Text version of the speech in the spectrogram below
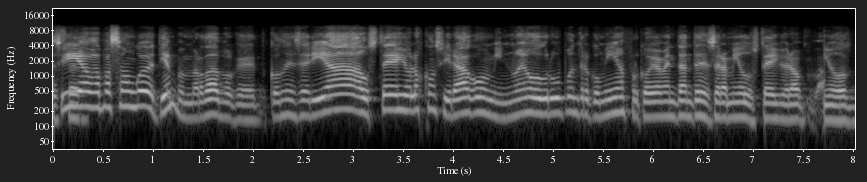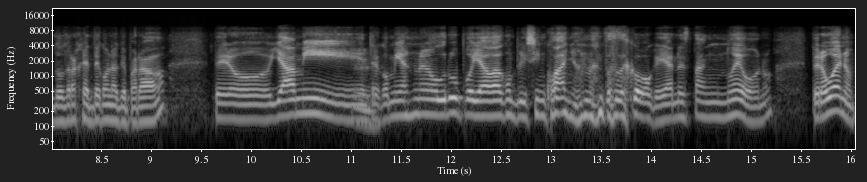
Sí, ha pasado un huevo de tiempo, en verdad, porque con sinceridad a ustedes yo los consideraba como mi nuevo grupo, entre comillas, porque obviamente antes de ser amigo de ustedes yo era amigo de otra gente con la que paraba, pero ya mi, mm. entre comillas, nuevo grupo ya va a cumplir cinco años, ¿no? Entonces como que ya no es tan nuevo, ¿no? Pero bueno,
